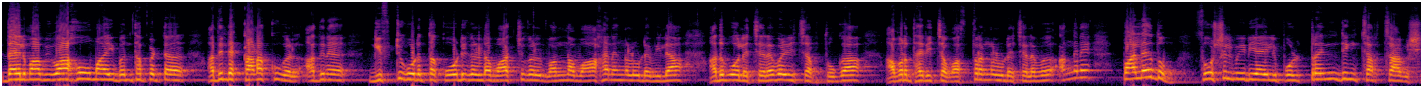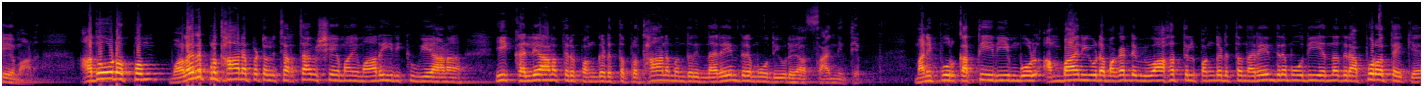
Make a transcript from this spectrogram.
എന്തായാലും ആ വിവാഹവുമായി ബന്ധപ്പെട്ട് അതിന്റെ കണക്കുകൾ അതിന് ഗിഫ്റ്റ് കൊടുത്ത കോടികളുടെ വാച്ചുകൾ വന്ന വാഹനങ്ങളുടെ വില അതുപോലെ ചെലവഴിച്ച തുക അവർ ധരിച്ച വസ്ത്രങ്ങളുടെ ചെലവ് അങ്ങനെ പലതും സോഷ്യൽ മീഡിയയിൽ ഇപ്പോൾ ട്രെൻഡിങ് ചർച്ചാ വിഷയമാണ്. അതോടൊപ്പം വളരെ പ്രധാനപ്പെട്ട ഒരു ചർച്ചാ വിഷയമായി മാറിയിരിക്കുകയാണ് ഈ കല്യാണത്തിന് പങ്കെടുത്ത പ്രധാനമന്ത്രി നരേന്ദ്രമോദിയുടെ ആ സാന്നിധ്യം. മണിപ്പൂർ കത്തിയിരിയുമ്പോൾ അംബാനിയുടെ മകന്റെ വിവാഹത്തിൽ പങ്കെടുത്ത നരേന്ദ്രമോദി എന്നതിനപ്പുറത്തേക്ക്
